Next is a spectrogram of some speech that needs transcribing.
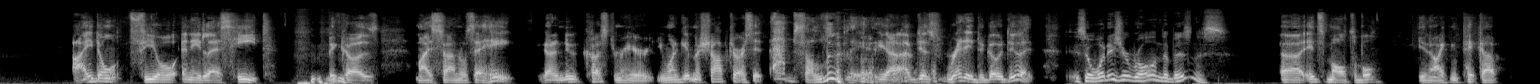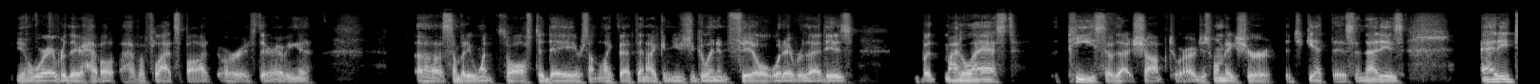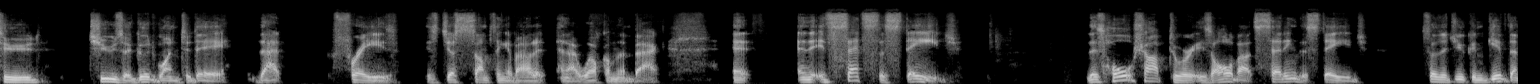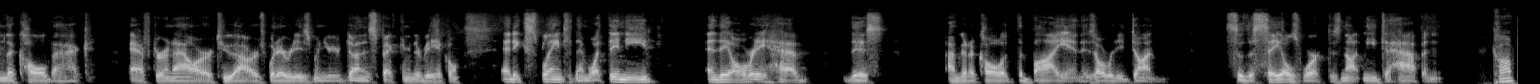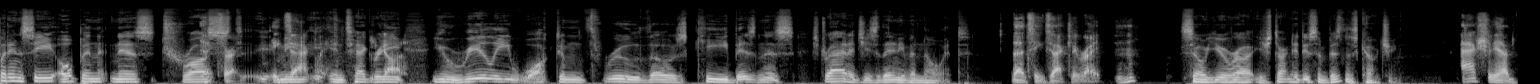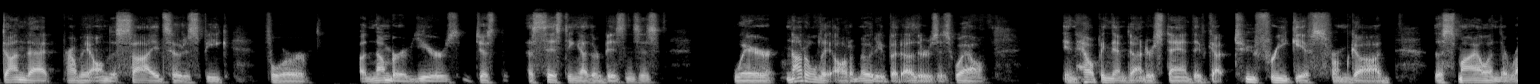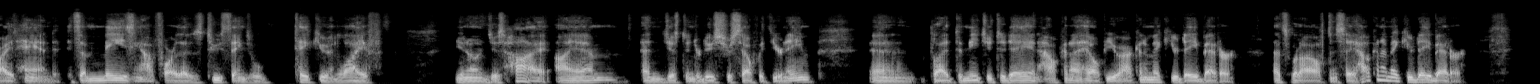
I don't feel any less heat because my son will say, Hey, you got a new customer here. You want to give him a shop tour? I said, Absolutely. yeah, I'm just ready to go do it. So, what is your role in the business? Uh, it's multiple. You know, I can pick up, you know, wherever they have a have a flat spot or if they're having a uh, somebody wants off today or something like that, then I can usually go in and fill whatever that is. But my last piece of that shop tour, I just want to make sure that you get this, and that is attitude, choose a good one today. That phrase is just something about it, and I welcome them back. And, and it sets the stage. This whole shop tour is all about setting the stage so that you can give them the call back after an hour or two hours, whatever it is, when you're done inspecting their vehicle, and explain to them what they need. And they already have this, I'm going to call it the buy in, is already done. So the sales work does not need to happen. Competency, openness, trust, right. I mean, Exactly. integrity. You You, really walked them through those key business strategies. They didn't even know it. That's exactly right. Mhm. So you're uh, you're starting to do some business coaching. Actually I've done that probably on the side, so to speak, for a number of years, just assisting other businesses where not only automotive, but others as well, in helping them to understand they've got two free gifts from God the smile and the right hand. It's amazing how far those two things will take you in life. You know, and just, hi, I am, and just introduce yourself with your name and glad to meet you today. And how can I help you? How can I make your day better? That's what I often say. How can I make your day better?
